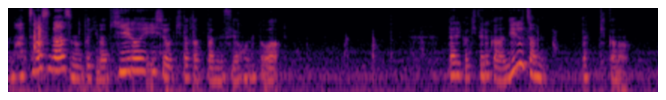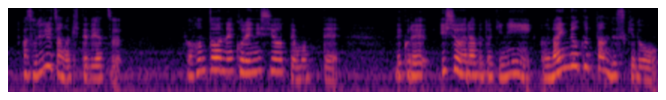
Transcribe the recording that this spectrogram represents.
あの蜂の巣ダンスの時の黄色い衣装着たかったんですよ本当は。誰か着てるかな？リルちゃんだっけかな？あそうリルちゃんが着てるやつ。そう本当はねこれにしようって思って。でこれ衣装選ぶ時にあの LINE で送ったんですけど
